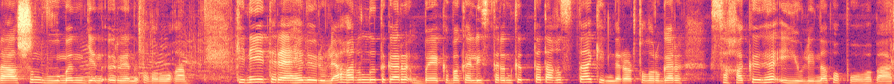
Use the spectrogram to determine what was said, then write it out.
Russian Woman ден ырыны толыруға. Кене тәрәхін өрілі ағарылытыгар бәк вокалистерін кытта тағыста ортолырғар саха кыға Июлина Попова бар.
